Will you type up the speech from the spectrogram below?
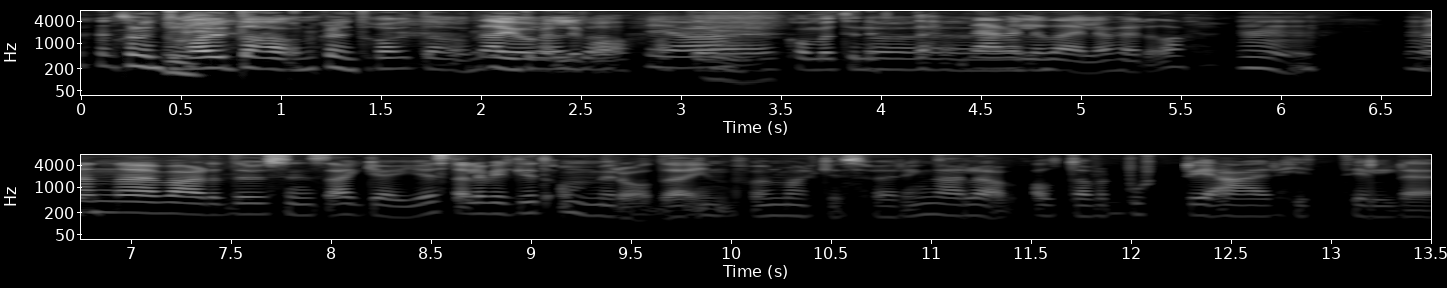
Nå kan jeg dra ut der, og nå kan jeg dra ut der. det er jo veldig bra at ja. det kommer til nytte. Det er veldig deilig å høre, da. Mm. Mm. Men uh, hva er det du syns er gøyest, eller hvilket område innenfor markedsføring da, eller alt du har vært borti, er hittil det,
